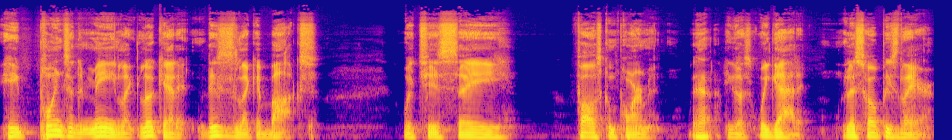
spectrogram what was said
he points it at me like, "Look at it. This is like a box, which is a false compartment." Yeah. He goes, "We got it. Let's hope he's there."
